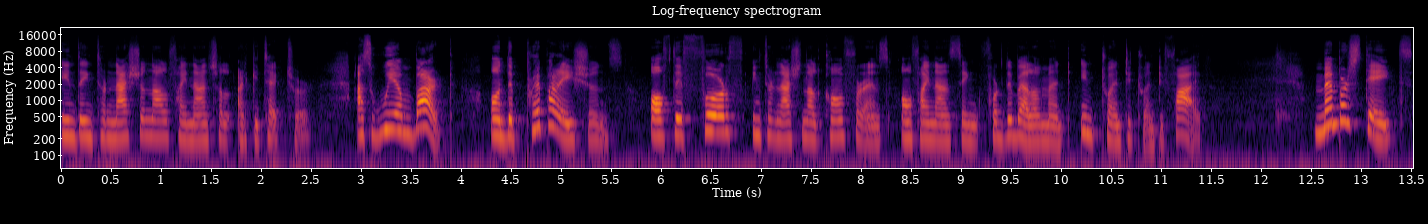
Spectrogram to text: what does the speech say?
in the international financial architecture as we embark on the preparations of the fourth International Conference on Financing for Development in 2025. Member states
